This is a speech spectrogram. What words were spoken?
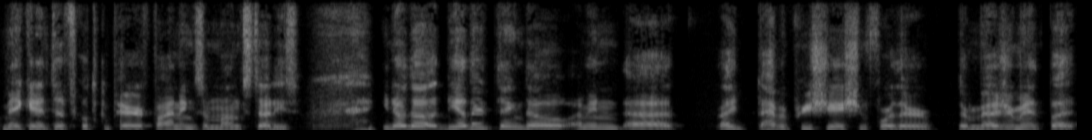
making it difficult to compare findings among studies. You know, the the other thing, though, I mean, uh, I have appreciation for their their measurement, but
